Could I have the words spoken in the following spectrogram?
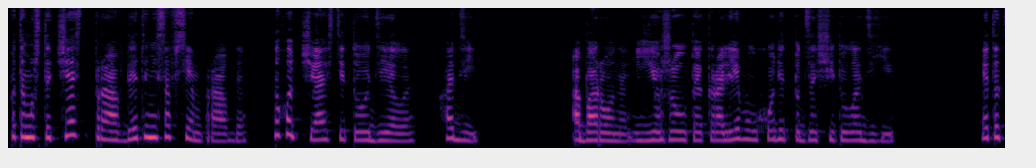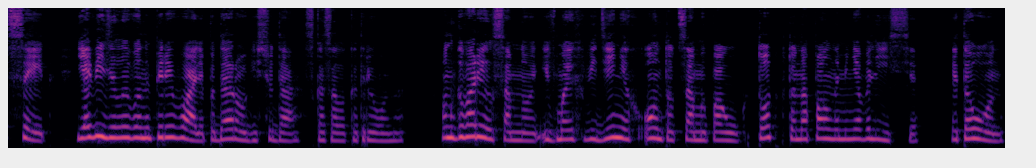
потому что часть правды — это не совсем правда. Но хоть часть и то дело. Ходи. Оборона. Ее желтая королева уходит под защиту ладьи. «Этот Сейд. Я видела его на перевале по дороге сюда», — сказала Катриона. «Он говорил со мной, и в моих видениях он тот самый паук, тот, кто напал на меня в Лиссе. Это он.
